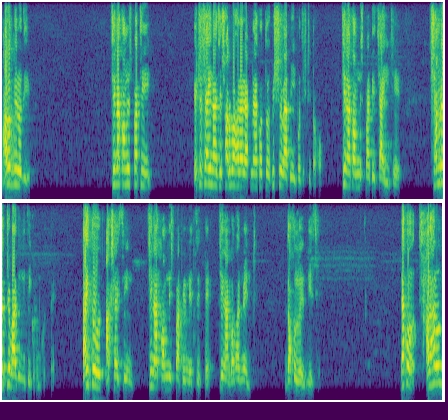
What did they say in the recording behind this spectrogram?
ভারত বিরোধী চীনা কমিউনিস্ট পার্টি এটা চাই না যে সর্বহারার এক নায়কত্ব বিশ্বব্যাপী প্রতিষ্ঠিত হোক। চীনা কমিউনিস্ট পার্টি চাই যে সাম্রাজ্যবাদী নীতি গ্রহণ করতে। তাই তো আকসাই চীন চীনা কমিউনিস্ট পার্টির নেতৃত্বে চীনা গভর্নমেন্ট দখল হয়ে নিয়েছে। দেখো, সাধারণ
